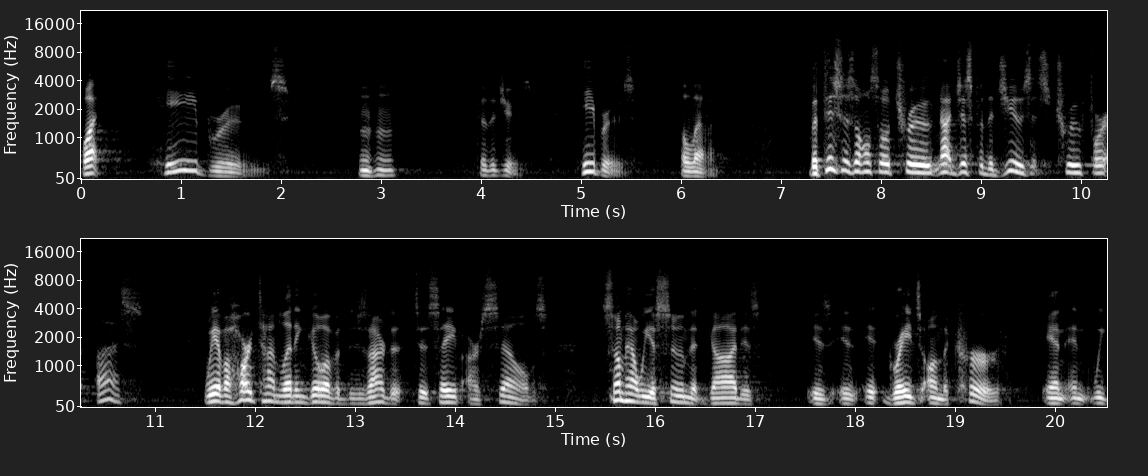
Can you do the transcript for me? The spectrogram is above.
What? Hebrews. Mm-hmm. To the Jews. Hebrews 11. But this is also true not just for the Jews, it's true for us. We have a hard time letting go of a desire to, to save ourselves somehow we assume that God is, is, is it grades on the curve, and, and we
